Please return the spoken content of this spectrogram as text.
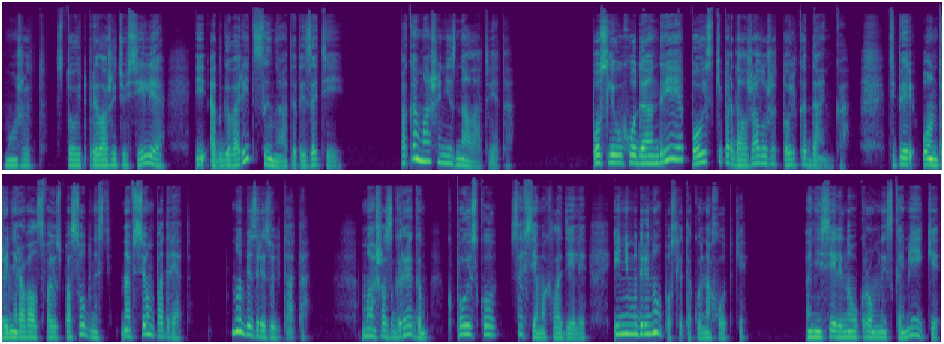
Может, стоит приложить усилия и отговорить сына от этой затеи? Пока Маша не знала ответа. После ухода Андрея поиски продолжал уже только Данька. Теперь он тренировал свою способность на всем подряд, но без результата. Маша с Грегом к поиску совсем охладели, и не мудрено после такой находки. Они сели на укромные скамейки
